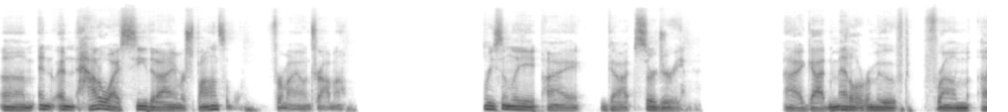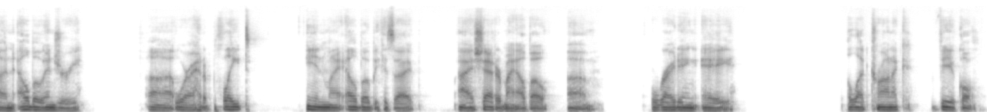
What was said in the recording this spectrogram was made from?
Um, and and how do I see that I am responsible for my own trauma? Recently, I got surgery. I got metal removed from an elbow injury uh, where I had a plate in my elbow because I I shattered my elbow um, riding a electronic vehicle.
